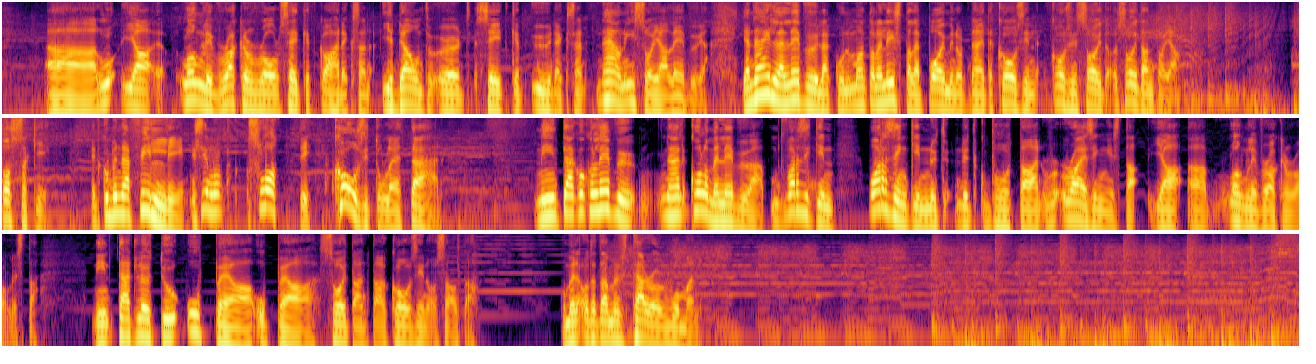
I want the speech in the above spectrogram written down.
Uh, ja Long Live Rock and Roll 78 ja Down to Earth 79. Nämä on isoja levyjä. Ja näillä levyillä, kun mä oon tuolle listalle poiminut näitä Kousin, Kousin soito, soitantoja, tossakin, että kun mennään filliin, niin silloin slotti, Kousi tulee tähän. Niin tämä koko levy, nämä kolme levyä, mutta varsinkin, varsinkin nyt, nyt kun puhutaan Risingista ja uh, Long Live Rock and Rollista – niin täältä löytyy upeaa, upeaa soitantaa Kousin osalta. Kun me otetaan myös Tarot Woman.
